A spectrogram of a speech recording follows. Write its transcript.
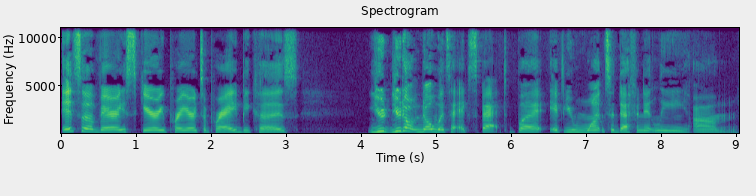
it's a very scary prayer to pray because you you don't know what to expect. But if you want to definitely um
